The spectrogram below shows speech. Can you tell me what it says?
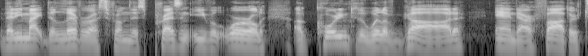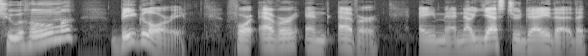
that he might deliver us from this present evil world, according to the will of God and our Father, to whom be glory forever and ever. Amen. Now, yesterday, the, the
